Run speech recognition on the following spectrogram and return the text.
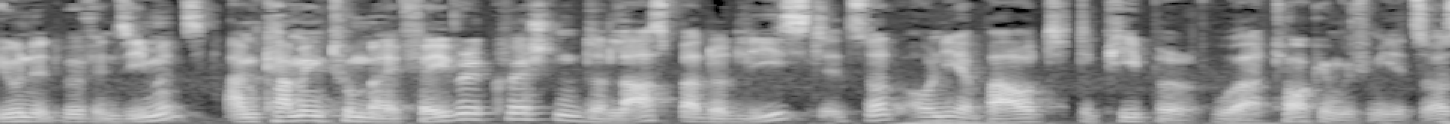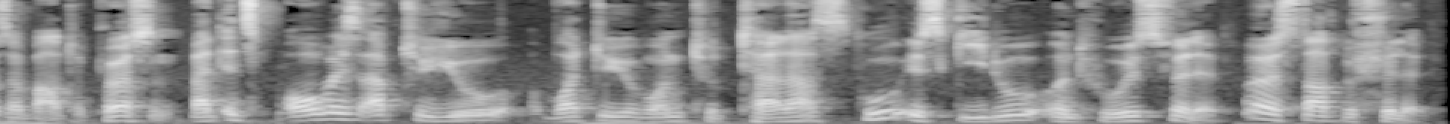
unit within Siemens. I'm coming to my favorite question, the last but not least. It's not only about the people who are talking with me, it's also about the person. But it's always up to you. What do you want to tell us? Who is Guido and who is Philip? Let's start with Philip.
